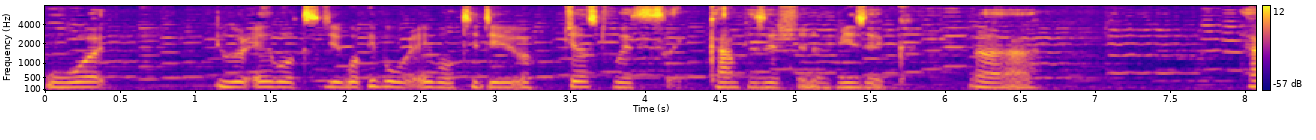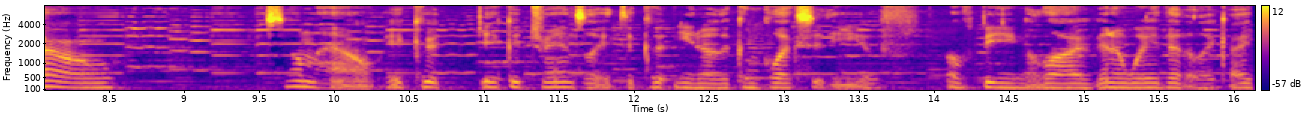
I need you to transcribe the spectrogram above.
what we were able to do, what people were able to do just with like, composition of music. Uh, how somehow it could it could translate the you know the complexity of of being alive in a way that like I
